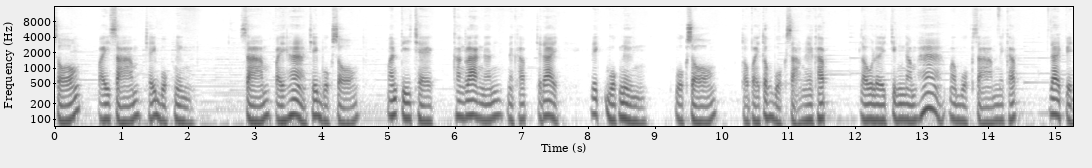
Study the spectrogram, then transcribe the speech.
2 ไป 3 ใช้บวก 1 3 ไป 5 ใช้บวก 2 มันตีแฉกข้างล่างนั้นนะครับ จะได้เลขบวก 1 บวก 2 ต่อไปต้องบวก3นะครับ เราเลยจึงนำ5มาบวก3นะครับได้เป็น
